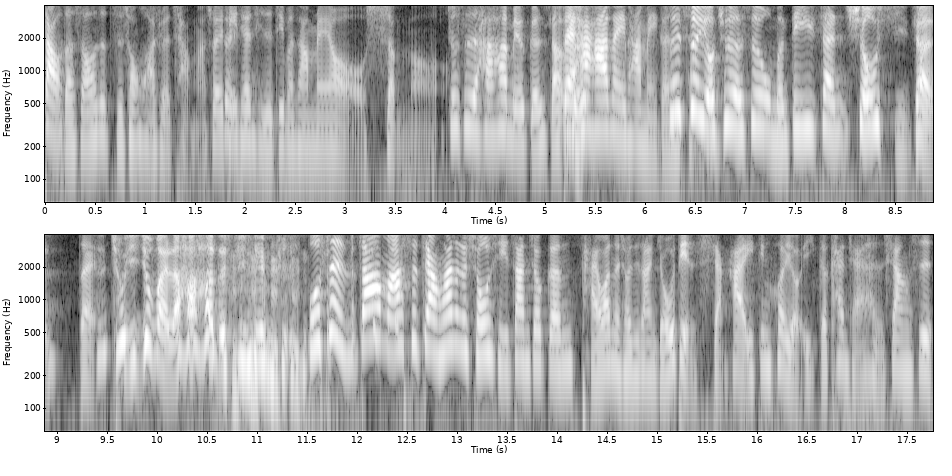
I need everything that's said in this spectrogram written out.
到的时候是直冲滑雪场嘛，所以第一天其实基本上没有什么，就是哈哈没有跟上，对，哈哈那一趴没跟上。所以最有趣的是我们第一站休息站，对，九 一就买了哈哈的纪念品。不是，你知道吗？是这样，他那个休息站就跟台湾的休息站有点像，它一定会有一个看起来很像是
